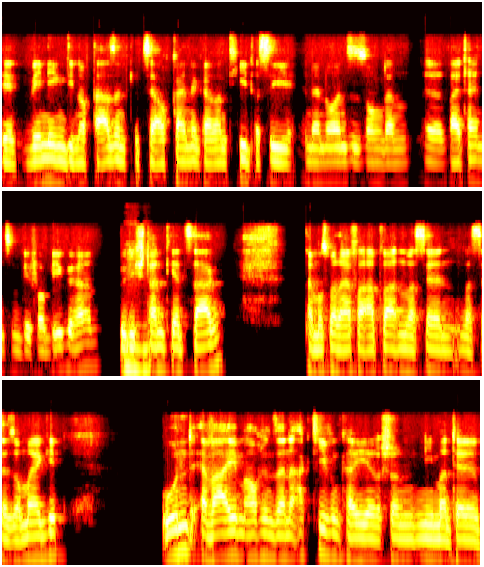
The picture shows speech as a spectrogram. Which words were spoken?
den wenigen, die noch da sind, gibt es ja auch keine Garantie, dass sie in der neuen Saison dann äh, weiterhin zum BVB gehören, würde mhm. ich Stand jetzt sagen. Da muss man einfach abwarten, was der, was der Sommer ergibt. Und er war eben auch in seiner aktiven Karriere schon niemand, der,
